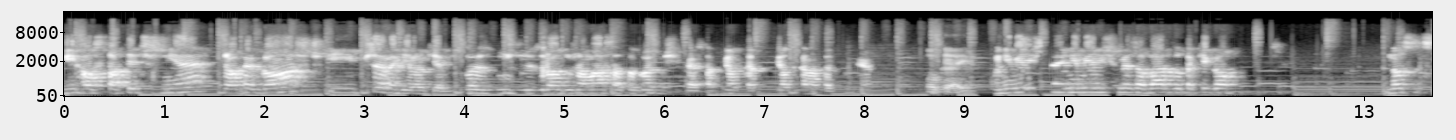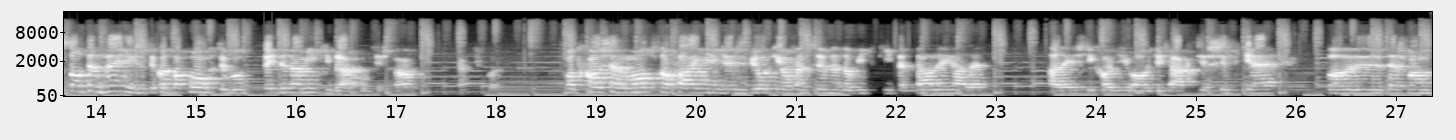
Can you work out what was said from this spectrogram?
Michał statycznie, trochę gość i Przemek Jelonkiewicz. To jest duży wzrost, duża masa, to gość musi grać tam piątka, piątka na pewno, nie? Okej. Bo nie mieliśmy, nie mieliśmy za bardzo takiego, no stąd ten wynik, że tylko dwa punkty, bo tej dynamiki brakło gdzieś, no. Pod koszem mocno, fajnie, gdzieś zbiórki ofensywne, dobitki i tak dalej, ale, ale jeśli chodzi o gdzieś akcje szybkie, to y, też mam,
